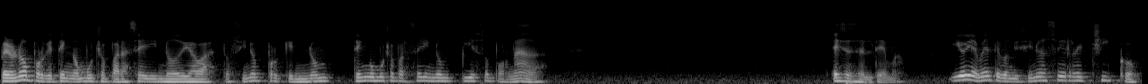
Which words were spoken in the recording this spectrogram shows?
pero no porque tenga mucho para hacer y no doy abasto, sino porque no tengo mucho para hacer y no empiezo por nada. Ese es el tema. Y obviamente con 19 soy re chico,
